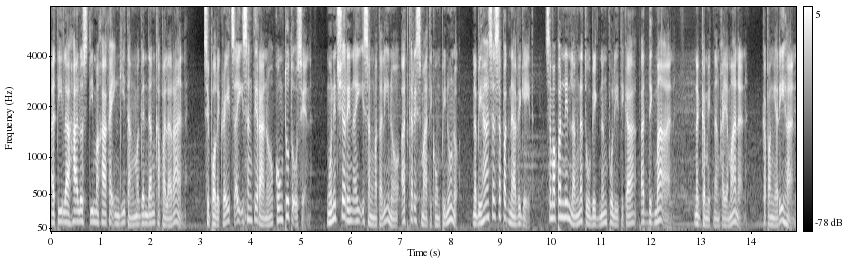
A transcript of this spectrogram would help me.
at tila halos di makakaingitang magandang kapalaran. Si Polycrates ay isang tirano kung tutuusin, ngunit siya rin ay isang matalino at karismatikong pinuno na bihasa sa pag-navigate sa mapanlinlang na tubig ng politika at digmaan, nagkamit ng kayamanan, kapangyarihan,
